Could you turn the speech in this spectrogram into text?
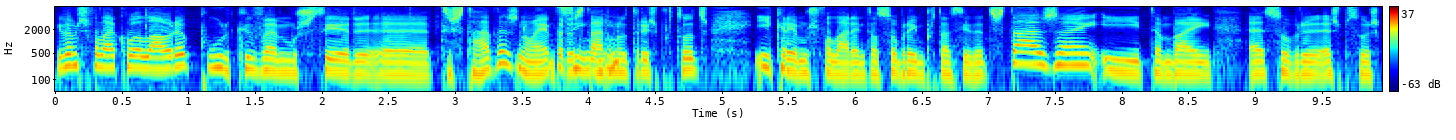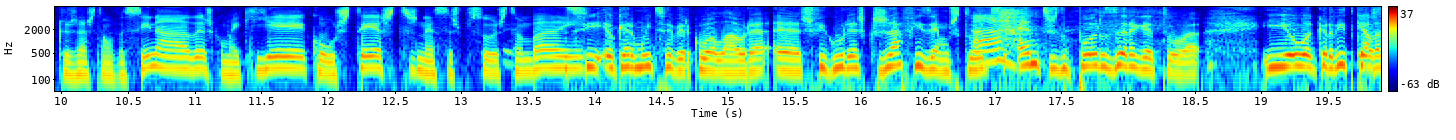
E vamos falar com a Laura porque vamos ser eh, testadas, não é? Para Sim. estar no 3 por Todos e queremos falar então sobre a importância da testagem e também eh, sobre as pessoas que já estão vacinadas, como é que é, com os testes nessas pessoas também. Sim, eu quero muito saber com a Laura as figuras que já fizemos todos antes de pôr Zaragatoa. E eu acredito que Ah. Eu ela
